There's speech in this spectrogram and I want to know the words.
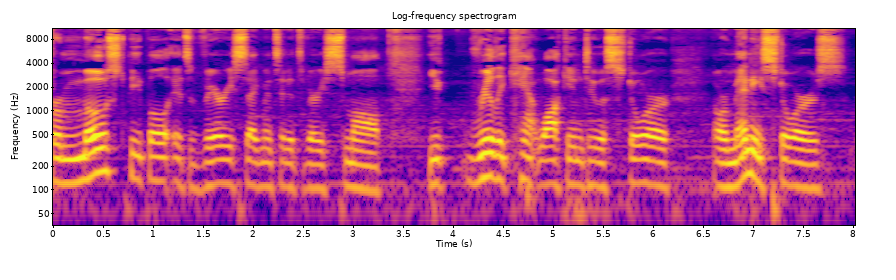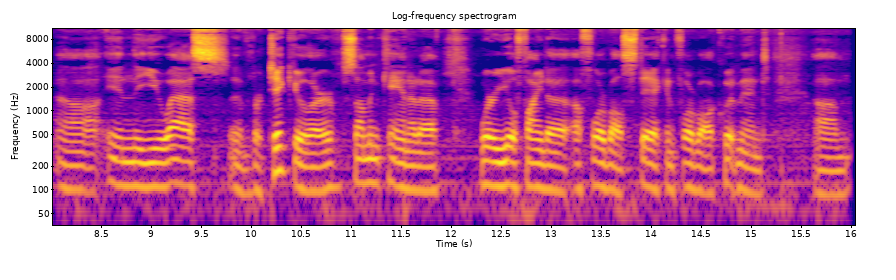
for most people it's very segmented it's very small. You really can't walk into a store or many stores uh, in the us in particular some in canada where you'll find a, a floorball stick and floorball equipment. Um,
